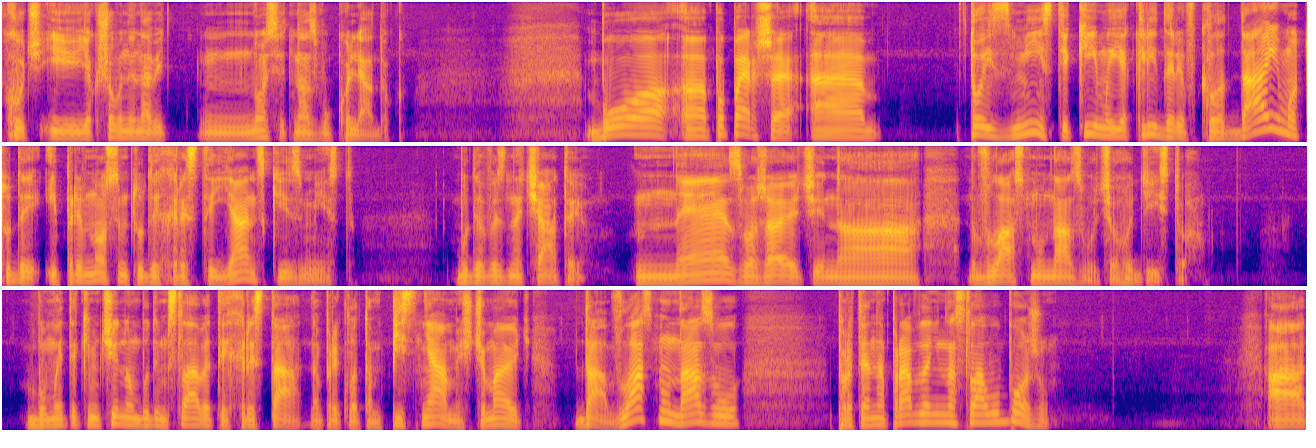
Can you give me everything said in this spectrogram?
Хоч і якщо вони навіть носять назву колядок. Бо, е, по-перше, е, той зміст, який ми як лідери вкладаємо туди і привносимо туди християнський зміст, буде визначати, не зважаючи на власну назву цього дійства. Бо ми таким чином будемо славити Христа, наприклад, там, піснями, що мають да, власну назву, проте направлені на славу Божу. А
